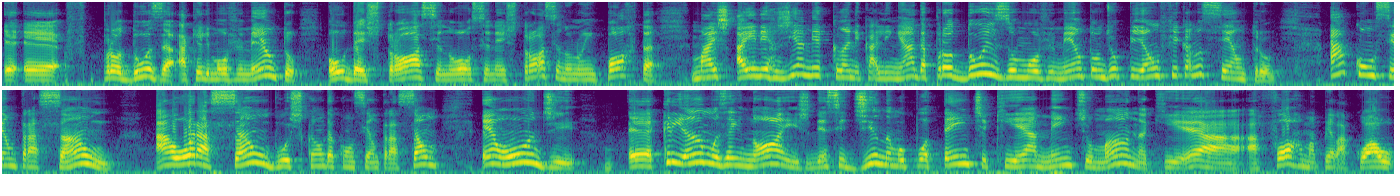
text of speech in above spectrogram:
é, é, produza aquele movimento, ou destrócino ou sinestrócino, não importa, mas a energia mecânica alinhada produz o movimento onde o peão fica no centro. A concentração, a oração buscando a concentração, é onde é, criamos em nós, desse dínamo potente que é a mente humana, que é a, a forma pela qual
